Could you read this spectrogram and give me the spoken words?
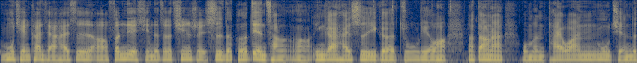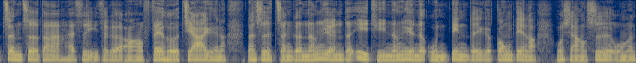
目前看起来还是啊分裂型的这个清水式的核电厂啊，应该还是一个主流哈。那当然，我们台湾目前的政策当然还是以这个啊非核家园啊，但是整个能源的议题、能源的稳定的一个供电啊，我想是我们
